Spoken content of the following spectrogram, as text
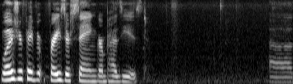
What is your favorite phrase or saying Grandpa has used? Uh,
